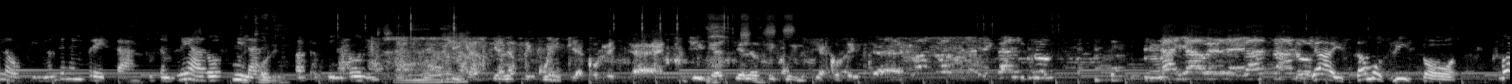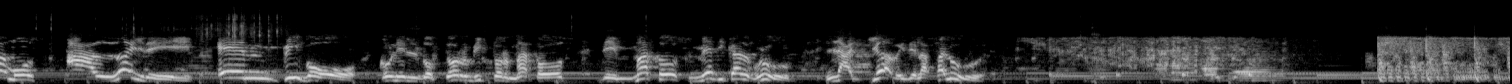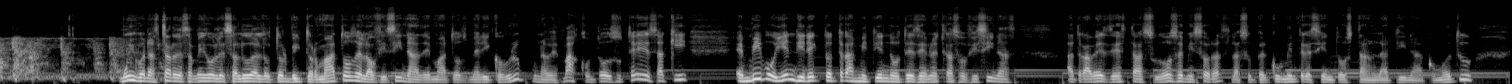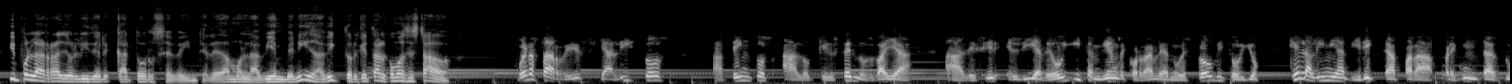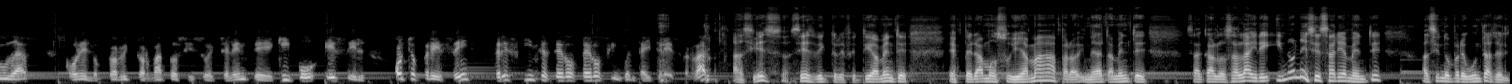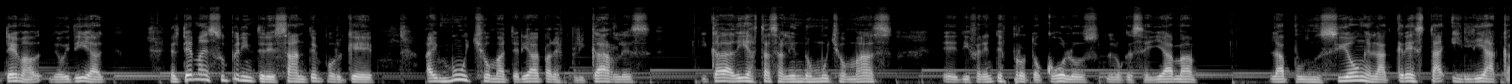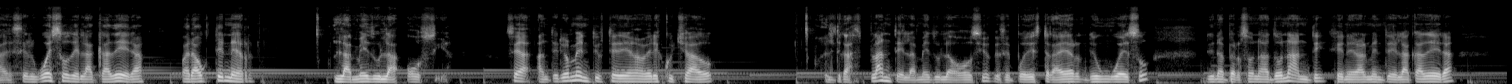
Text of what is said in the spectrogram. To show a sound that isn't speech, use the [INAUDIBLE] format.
la opinión de la empresa, sus empleados ni la de sus patrocinadores. Llegaste a la frecuencia correcta. Llegaste a la frecuencia correcta. La llave de la salud. Ya estamos listos. Vamos al aire, en vivo, con el doctor Víctor Matos de Matos Medical Group, la llave de la salud. Muy buenas tardes amigos, les saluda el doctor Víctor Matos de la oficina de Matos Medical Group, una vez más con todos ustedes aquí en vivo y en directo transmitiendo desde nuestras oficinas a través de estas dos emisoras, la Supercumbin 300 tan latina como tú y por la radio líder 1420. Le damos la bienvenida. Víctor, ¿qué tal? ¿Cómo has estado? Buenas tardes, ya listos, atentos a lo que usted nos vaya a decir el día de hoy y también recordarle a nuestro auditorio que la línea directa para preguntas, dudas con el doctor Víctor Matos y su excelente equipo es el 813-315-0053, ¿verdad? Así es, así es, Víctor. Efectivamente, esperamos su llamada para inmediatamente sacarlos al aire y no necesariamente haciendo preguntas del tema de hoy día. El tema es súper interesante porque hay mucho material para explicarles y cada día está saliendo mucho más eh, diferentes protocolos de lo que se llama la punción en la cresta ilíaca, es el hueso de la cadera, para obtener la médula ósea. O sea, anteriormente ustedes deben haber escuchado el trasplante de la médula ósea, que se puede extraer de un hueso de una persona donante, generalmente de la cadera,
